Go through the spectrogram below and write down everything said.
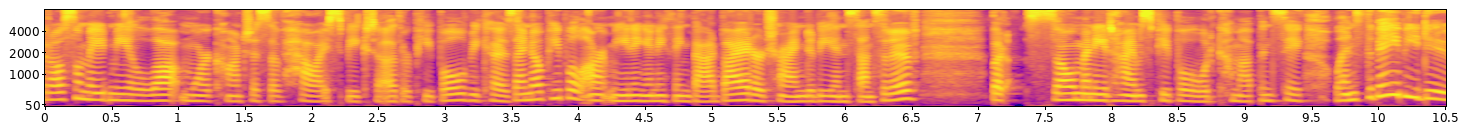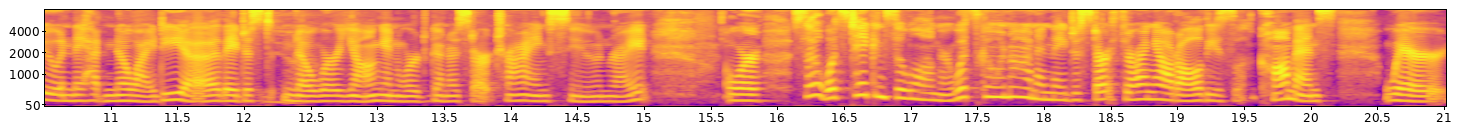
It also made me a lot more conscious of how I speak to other people because I know people aren't meaning anything bad by it or trying to be insensitive. But so many times people would come up and say, When's the baby due? And they had no idea. They just know we're young and we're going to start trying soon, right? Or, so what's taking so long? Or what's going on? And they just start throwing out all these comments where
